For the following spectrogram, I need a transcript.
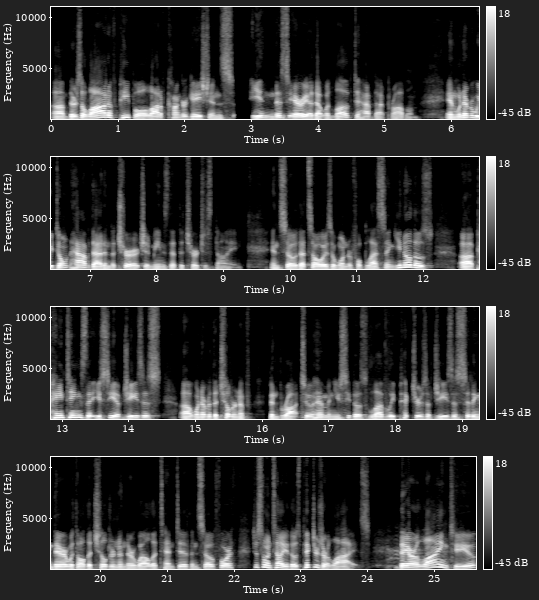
Um, there's a lot of people, a lot of congregations in this area that would love to have that problem. And whenever we don't have that in the church, it means that the church is dying. And so that's always a wonderful blessing. You know those uh, paintings that you see of Jesus uh, whenever the children have been brought to him, and you see those lovely pictures of Jesus sitting there with all the children and they're well attentive and so forth? Just want to tell you, those pictures are lies. They are lying to you.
